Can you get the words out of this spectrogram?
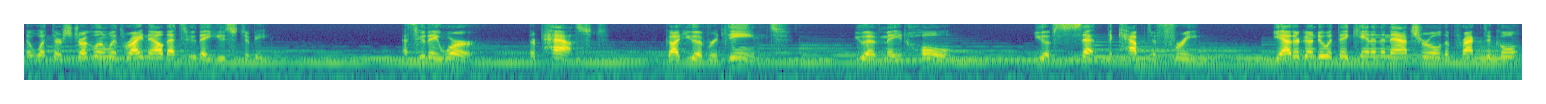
that what they're struggling with right now, that's who they used to be. That's who they were, their past. God, you have redeemed, you have made whole, you have set the captive free. Yeah, they're going to do what they can in the natural, the practical,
